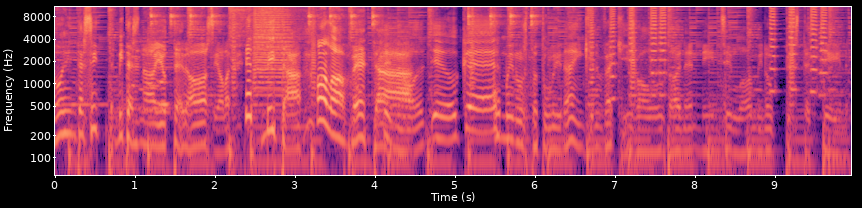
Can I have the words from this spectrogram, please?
no entä sitten? Mitä sinä aiot tehdä asialle? Et mitä? Ala Sinä vetää! olet ilkeä. Kun minusta tuli näinkin väkivaltainen, niin silloin minut pistettiin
